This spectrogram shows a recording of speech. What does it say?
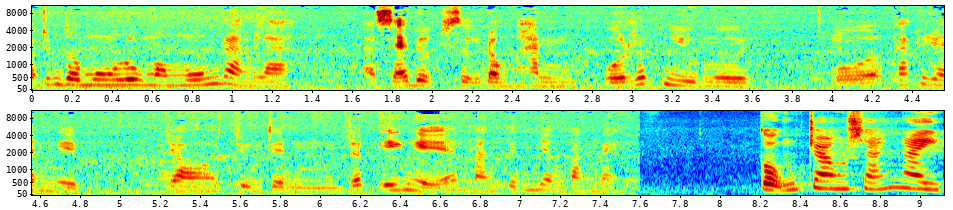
Uh, chúng tôi luôn luôn mong muốn rằng là uh, sẽ được sự đồng hành của rất nhiều người, của các doanh nghiệp cho chương trình rất ý nghĩa mang tính nhân văn này. Cũng trong sáng nay,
